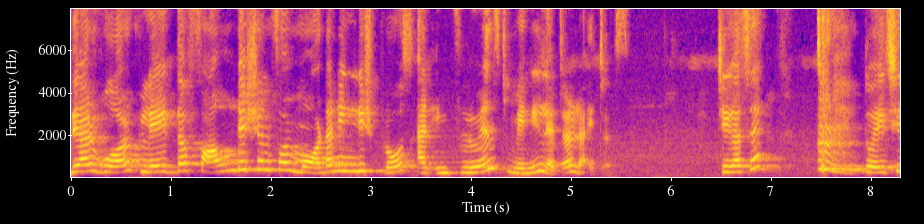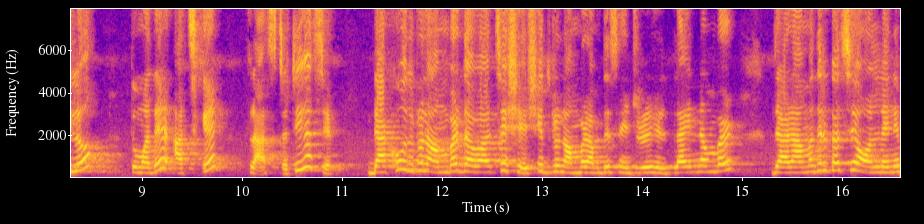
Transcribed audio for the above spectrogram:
Their work laid the foundation for modern English prose and influenced many later writers ঠিক আছে? তো এই ছিল তোমাদের আজকের ক্লাসটা ঠিক আছে? দেখো, দুটো নাম্বার দেওয়া আছে শেষে, দুটো নাম্বার আমাদের সেন্টারের হেল্পলাইন নাম্বার যারা আমাদের কাছে অনলাইনে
